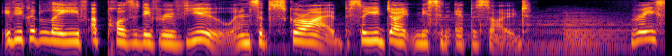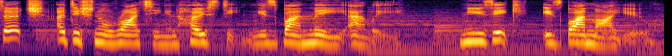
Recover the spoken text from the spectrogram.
if you could leave a positive review and subscribe so you don't miss an episode. Research, additional writing, and hosting is by me, Ali. Music is by Mayu.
